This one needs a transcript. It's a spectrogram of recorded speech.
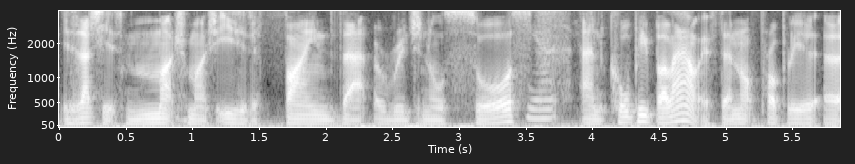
is actually it's much much easier to find that original source Yeah. and call people out if they're not properly, uh,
